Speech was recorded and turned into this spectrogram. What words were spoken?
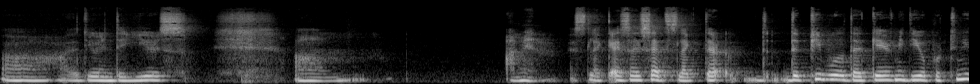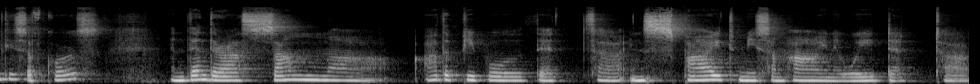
uh, during the years. Um, I mean, it's like as I said, it's like the the people that gave me the opportunities, of course, and then there are some uh, other people that uh, inspired me somehow in a way that uh,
